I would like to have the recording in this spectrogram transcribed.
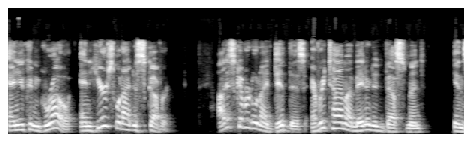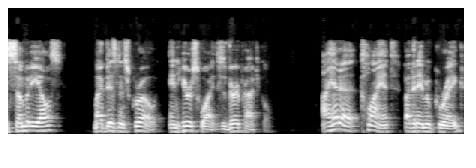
and you can grow. And here's what I discovered. I discovered when I did this, every time I made an investment in somebody else, my business grow. And here's why. This is very practical. I had a client by the name of Greg,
